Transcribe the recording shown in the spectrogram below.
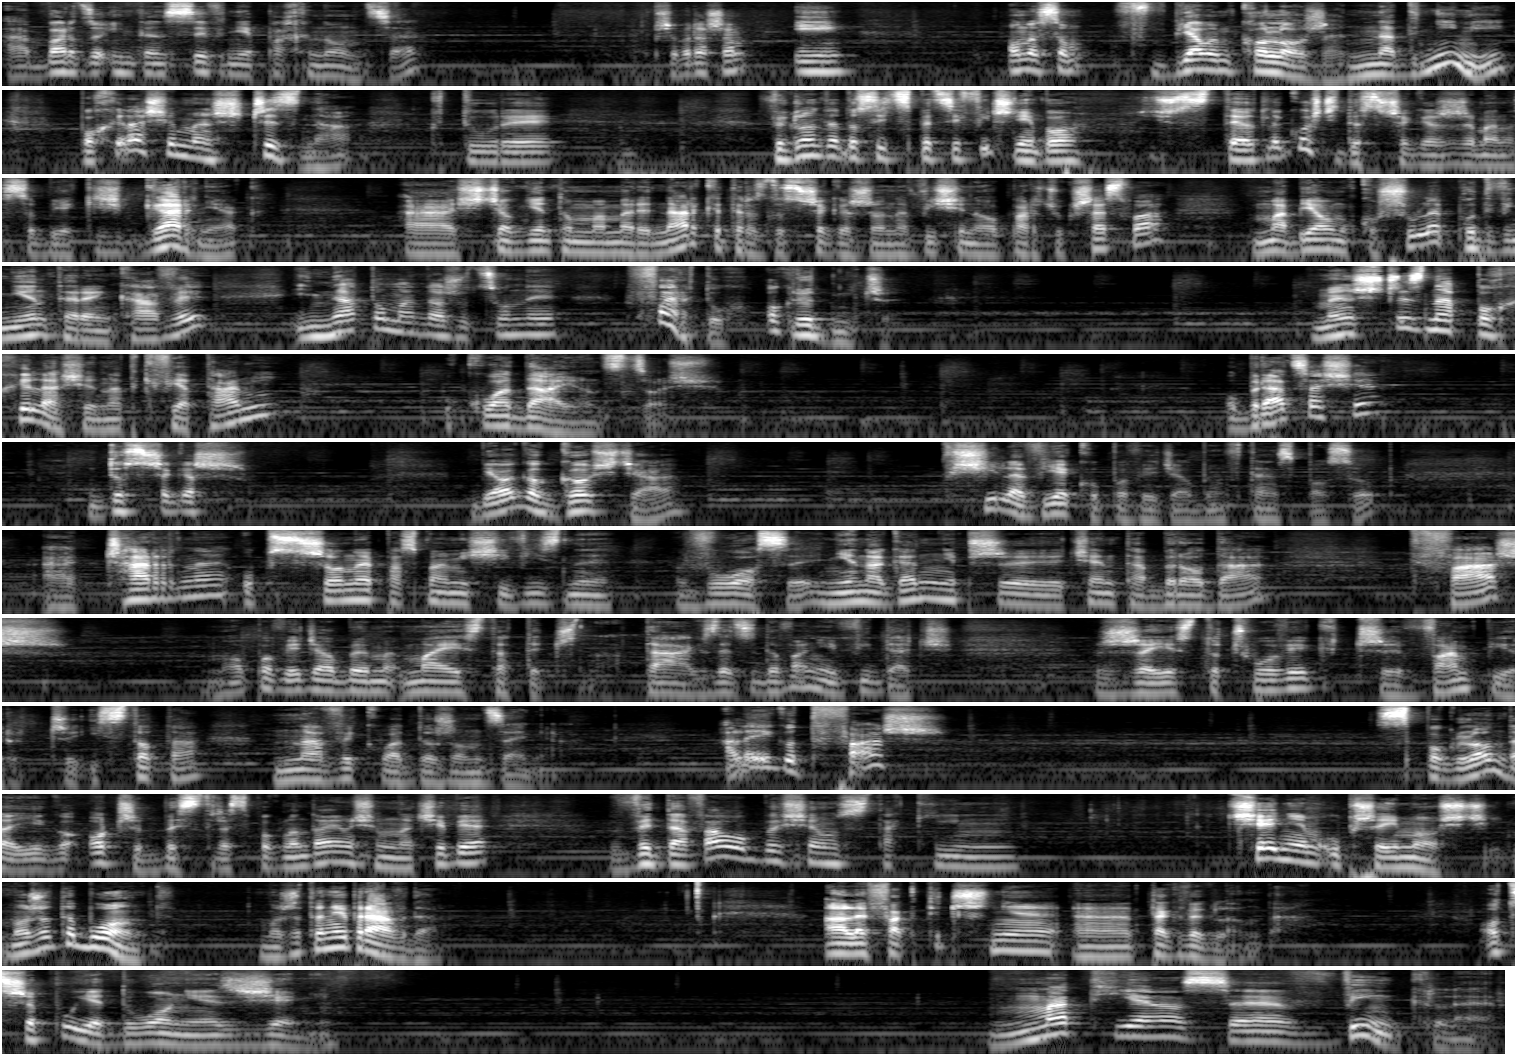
a bardzo intensywnie pachnące. Przepraszam. I one są w białym kolorze. Nad nimi pochyla się mężczyzna, który wygląda dosyć specyficznie, bo z tej odległości dostrzegasz, że ma na sobie jakiś garniak, a ściągniętą ma marynarkę, teraz dostrzegasz, że ona wisi na oparciu krzesła, ma białą koszulę, podwinięte rękawy i na to ma narzucony fartuch ogrodniczy. Mężczyzna pochyla się nad kwiatami, układając coś. Obraca się, dostrzegasz białego gościa w sile wieku, powiedziałbym w ten sposób. Czarne, upstrzone pasmami siwizny włosy, nienagannie przycięta broda, twarz, no powiedziałbym, majestatyczna. Tak, zdecydowanie widać że jest to człowiek, czy wampir, czy istota nawykła do rządzenia. Ale jego twarz spogląda, jego oczy bystre spoglądają się na ciebie, wydawałoby się z takim cieniem uprzejmości. Może to błąd, może to nieprawda, ale faktycznie e, tak wygląda. Otrzepuje dłonie z ziemi Matthias Winkler.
